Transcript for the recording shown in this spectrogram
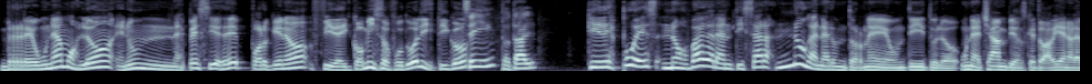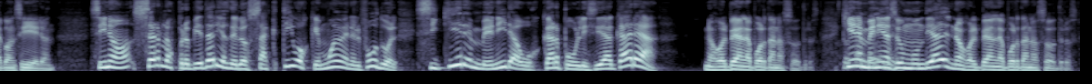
reunámoslo en una especie de, ¿por qué no?, fideicomiso futbolístico. Sí, total. Que después nos va a garantizar no ganar un torneo, un título, una Champions que todavía no la consiguieron, sino ser los propietarios de los activos que mueven el fútbol. Si quieren venir a buscar publicidad cara, nos golpean la puerta a nosotros. Quieren venir a hacer un mundial, nos golpean la puerta a nosotros.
